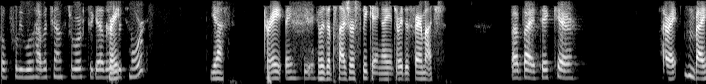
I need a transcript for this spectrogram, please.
Hopefully we'll have a chance to work together Great. a bit more. Yes. Great. Thank you. It was a pleasure speaking. I enjoyed this very much. Bye-bye. Take care. All right. Bye.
